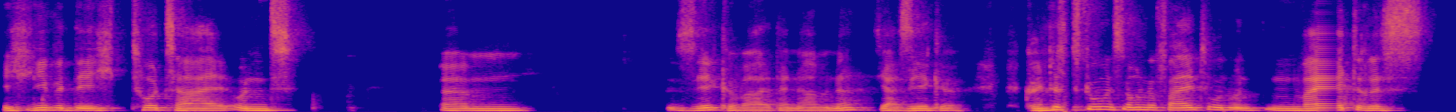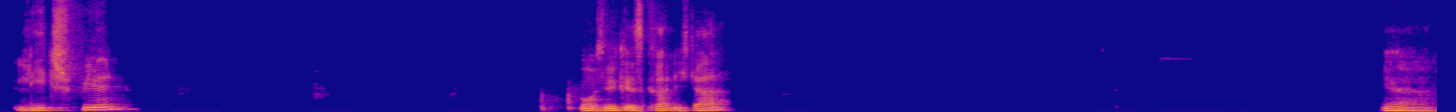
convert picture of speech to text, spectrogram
Ich liebe dich total. Und ähm, Silke war dein Name, ne? Ja, Silke. Könntest du uns noch einen Gefallen tun und ein weiteres Lied spielen? Oh, Silke ist gerade nicht da. Ja,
